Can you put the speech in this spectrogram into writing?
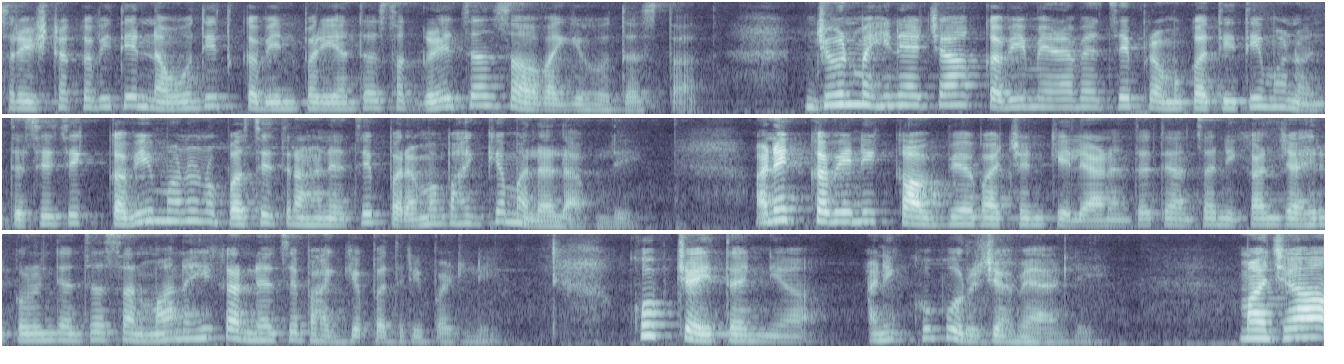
श्रेष्ठ कवी ते नवोदित कवींपर्यंत सगळेच जण सहभागी होत असतात. जून महिन्याच्या कवी मेळाव्याचे प्रमुख अतिथी म्हणून तसेच एक कवी म्हणून उपस्थित राहण्याचे परमभाग्य मला लाभले. अनेक कवींनी काव्य वाचन केल्यानंतर त्यांचा निकाल जाहीर करून त्यांचा सन्मानही करण्याचे भाग्य पदरी पडले. खूप चैतन्य आणि खूप ऊर्जा मिळाली. माझ्या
